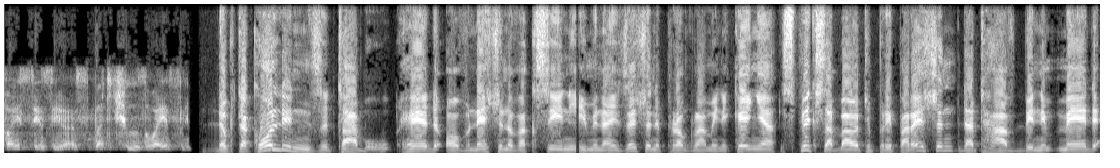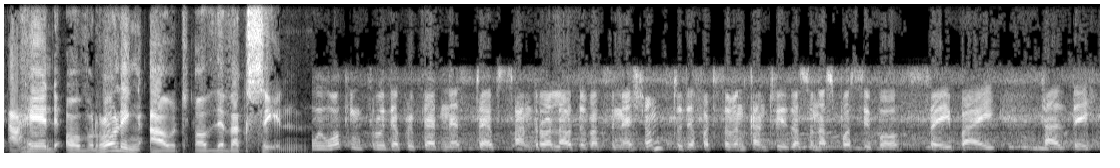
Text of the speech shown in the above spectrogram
choice is yours, but choose wisely. Dr. Collins Tabu, head of National Vaccine Immunization Program in Kenya, speaks about preparation that have been made ahead of rolling out of the vaccine. We're working through the preparedness steps and roll out the vaccination to the 47 countries as soon as possible, say by Thursday.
